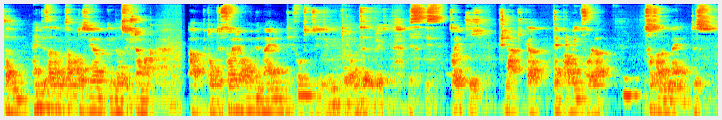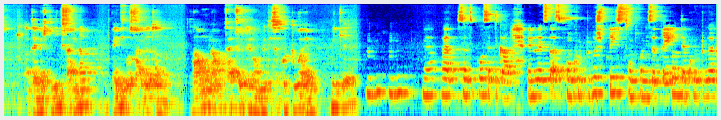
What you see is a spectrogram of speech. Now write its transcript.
dann hängt es auch damit zusammen, dass wir in der Südsteiermark äh, betonte Säure haben in den Weinen, die Volksmusik, die mit der langen Zeit geprägt hat. Es ist deutlich knackiger, temperamentvoller. Mhm. So sind die Weine. Das, an dem möchte nichts verändern. Und wenn sie was verändert, dann lang, lang Zeit für und mit dieser Kultur eben mitleben. Mhm. Ja, das hört sich großartig an. Wenn du jetzt also von Kultur sprichst und von dieser Prägung der Kultur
